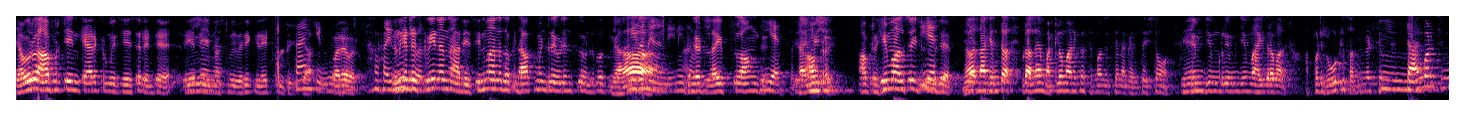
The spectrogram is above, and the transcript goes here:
ఎవరు ఆఫర్ చేయని క్యారెక్టర్ మీరు చేశారంటే really must be very grateful to Thank you. For ever ఎందుకంటే స్క్రీన్ అన్న అది సినిమా అన్నది ఒక డాక్యుమెంటరీ ఎవిడెన్స్గా ఉండిపోతుంది. Life long. After him also it there నాకు ఎంత ఇప్పుడు అన్నయ్య మట్లో మాణిక్యం సినిమా చూస్తే నాకు ఎంత ఇష్టం. రిమ్ జిమ్ రిమ్ జిమ్ హైదరాబాద్. అప్పటి రోడ్లు సన్నటి సిమెంట్ ట్యాంక్ బండ్ చిన్న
